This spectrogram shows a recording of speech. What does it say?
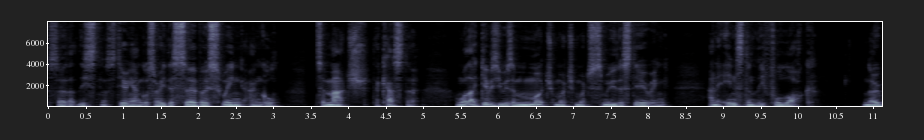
so that this steering angle, sorry, the servo swing angle to match the caster. And what that gives you is a much, much, much smoother steering and instantly full lock. No,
